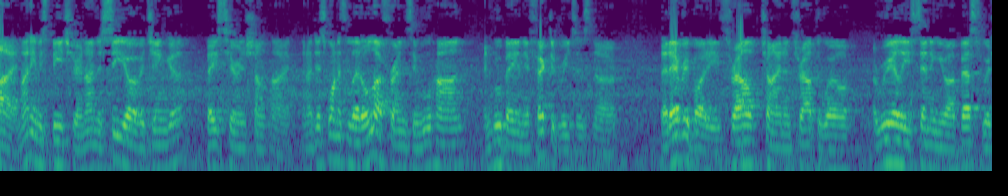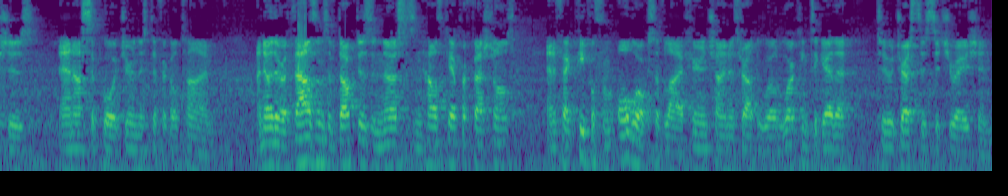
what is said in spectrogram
Hi, my name is Beecher and I'm the CEO of Ajinga, based here in Shanghai. And I just wanted to let all our friends in Wuhan and Hubei and the affected regions know that everybody throughout China and throughout the world are really sending you our best wishes and our support during this difficult time. I know there are thousands of doctors and nurses and healthcare professionals and in fact people from all walks of life here in China throughout the world working together to address this situation.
